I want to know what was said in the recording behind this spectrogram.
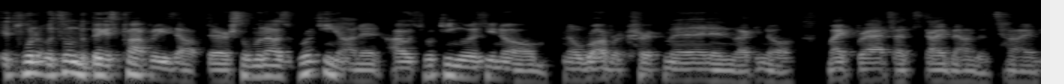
it's one, it's one of the biggest properties out there. So when i was working on it i was working with you know you know robert kirkman and like you know mike braff at skybound at the time.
